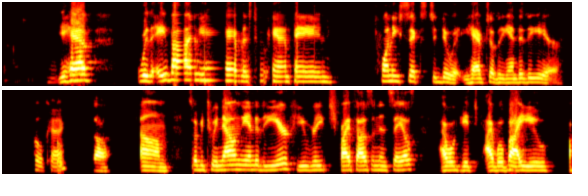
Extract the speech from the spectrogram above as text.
thousand. you have with Avon, you have until campaign 26 to do it. You have till the end of the year. Okay. So, um, so between now and the end of the year, if you reach 5,000 in sales, I will get, I will buy you a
